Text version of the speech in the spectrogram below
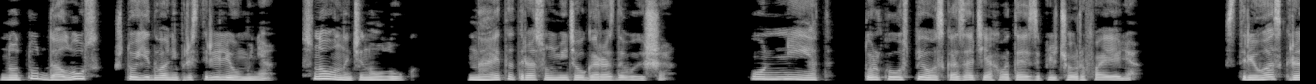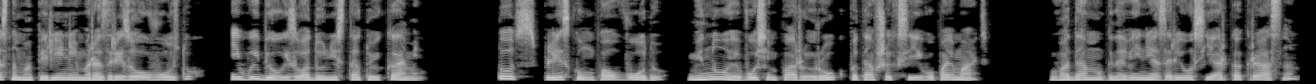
Но тут Далус, что едва не пристрелил меня, снова натянул лук. На этот раз он метил гораздо выше. «О нет!» – только успела сказать я, хватаясь за плечо Рафаэля. Стрела с красным оперением разрезала воздух и выбила из ладони статуи камень. Тот с плеском упал в воду, минуя восемь пар рук, пытавшихся его поймать. Вода мгновение озарилась ярко-красным,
